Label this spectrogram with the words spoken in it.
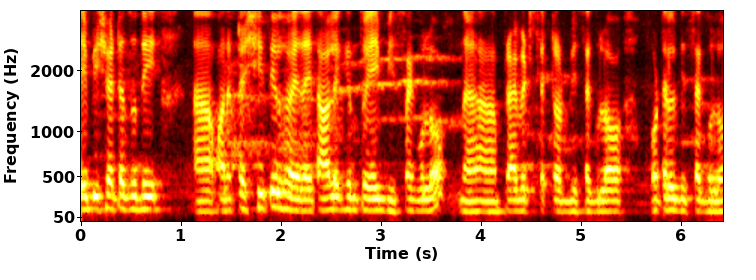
এই বিষয়টা যদি অনেকটা শিথিল হয়ে যায়, তাহলে কিন্তু এই ভিসাগুলো প্রাইভেট সেক্টর ভিসাগুলো হোটেল ভিসাগুলো,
